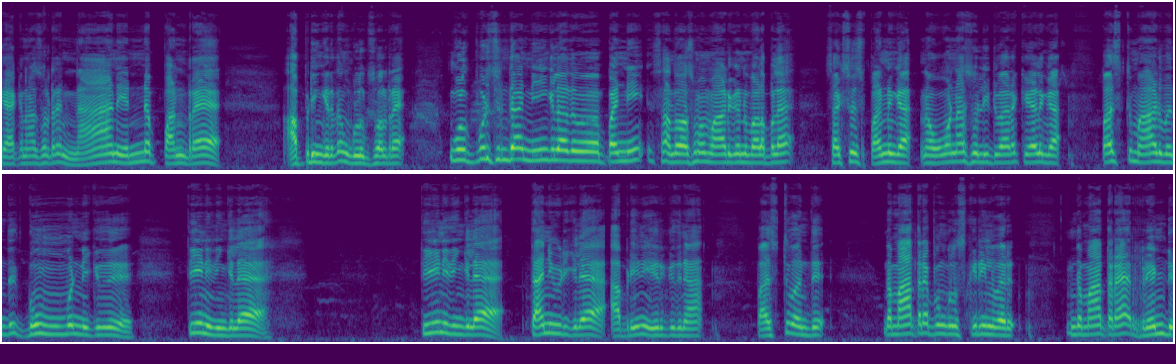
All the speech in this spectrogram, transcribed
கேட்க நான் சொல்கிறேன் நான் என்ன பண்ணுறேன் அப்படிங்கிறத உங்களுக்கு சொல்கிறேன் உங்களுக்கு பிடிச்சிருந்தா நீங்களும் அதை பண்ணி சந்தோஷமாக மாடுகன்னு வளர்ப்பல சக்ஸஸ் பண்ணுங்கள் நான் ஒவ்வொன்றா சொல்லிட்டு வரேன். கேளுங்க. ஃபஸ்ட்டு மாடு வந்து கும்முன்னு நிற்குது தீனி திங்கல தீனி திங்கல தண்ணி குடிக்கல அப்படின்னு இருக்குதுன்னா ஃபஸ்ட்டு வந்து இந்த மாத்திரை இப்போ உங்களுக்கு ஸ்க்ரீனில் வரும் இந்த மாத்திரை ரெண்டு.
